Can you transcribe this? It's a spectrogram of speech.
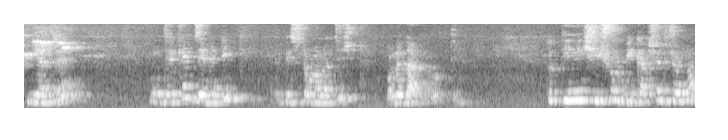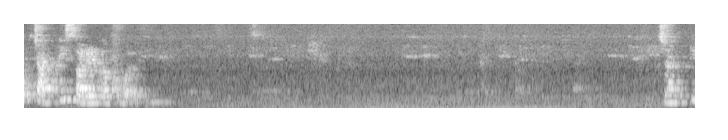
পিয়াজে নিজেকে জেনেটিক এপিস্টোমোলজিস্ট বলে দাবি করতেন। তো তিনি শিশুর বিকাশের জন্য চারটি স্তরের কথা বলেন। চারটি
